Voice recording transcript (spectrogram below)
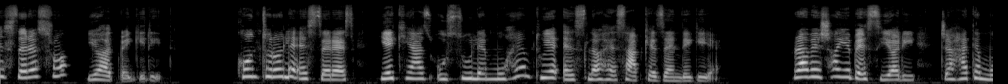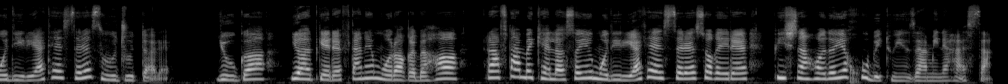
استرس رو یاد بگیرید. کنترل استرس یکی از اصول مهم توی اصلاح سبک زندگیه. روش های بسیاری جهت مدیریت استرس وجود داره. یوگا، یاد گرفتن مراقبه ها، رفتن به کلاس های مدیریت استرس و غیره پیشنهادهای خوبی تو این زمینه هستن.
